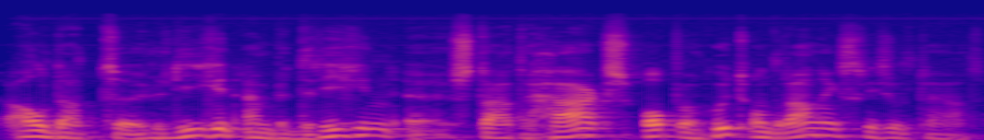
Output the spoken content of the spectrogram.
al dat uh, liegen en bedriegen uh, staat haaks op een goed onderhandelingsresultaat.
